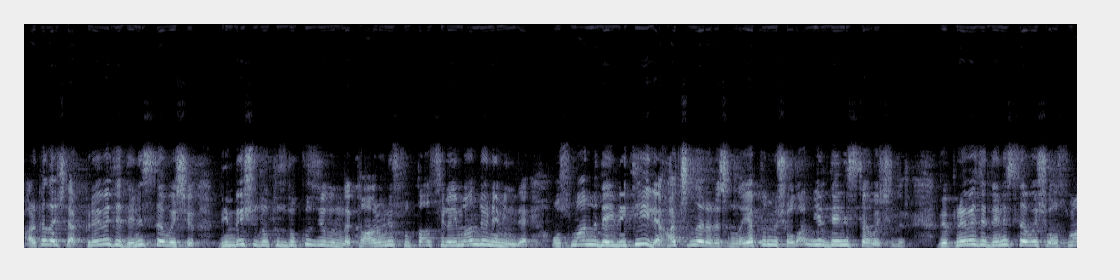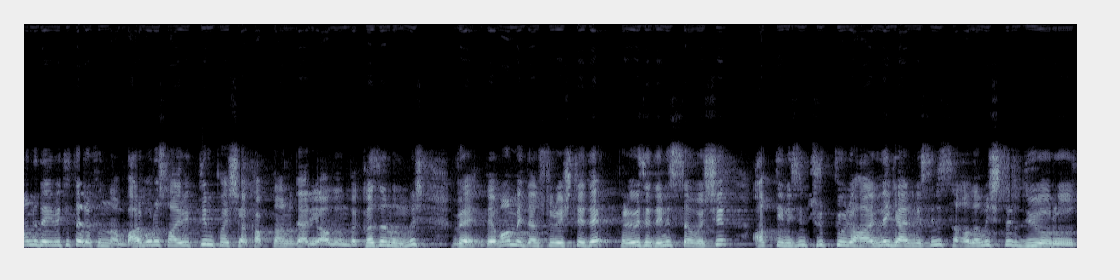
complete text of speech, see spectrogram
Arkadaşlar Preveze Deniz Savaşı 1539 yılında Kanuni Sultan Süleyman döneminde Osmanlı Devleti ile Haçlılar arasında yapılmış olan bir deniz savaşıdır. Ve Preveze Deniz Savaşı Osmanlı Devleti tarafından Barbaros Hayrettin Paşa kaptanı deryalığında kazanılmış ve devam eden süreçte de Preveze Deniz Savaşı Akdeniz'in Türk Gölü haline gelmesini sağlamıştır diyoruz.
